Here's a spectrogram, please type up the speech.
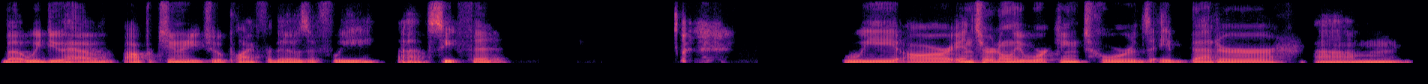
but we do have opportunity to apply for those if we uh, see fit. We are internally working towards a better um,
